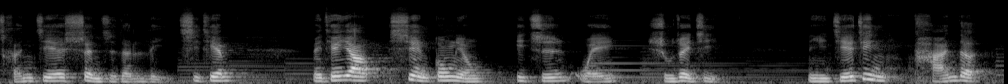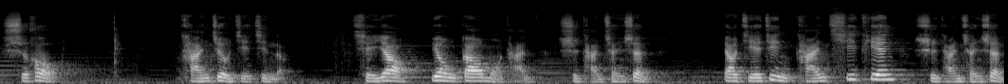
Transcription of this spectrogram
承接圣职的礼七天。每天要献公牛一只为赎罪祭。你洁净坛的时候，坛就洁净了。且要用膏抹坛，使坛成圣。要洁净坛七天，使坛成圣，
